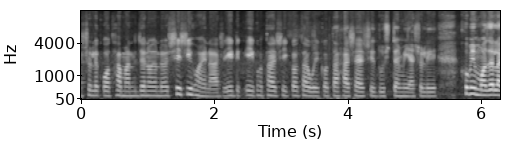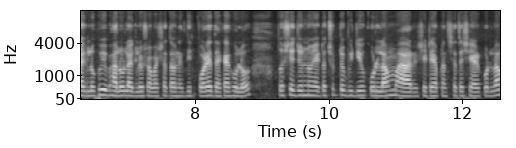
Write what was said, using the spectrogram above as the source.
আসলে কথা মানে যেন শেষই হয় না। এই- কথা, সেই কথা, ওই কথা, হাসাহাসি, দুষ্টামি আসলে খুবই মজা লাগল, খুবই ভালো লাগল সবার সাথে অনেক দিন পরে দেখা হলো। তো সেজন্য একটা ছোট্ট ভিডিও করলাম আর সেটাই আপনাদের সাথে শেয়ার করলাম।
